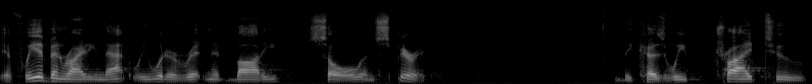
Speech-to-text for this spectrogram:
If we had been writing that, we would have written it body, soul, and spirit. Because we try to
